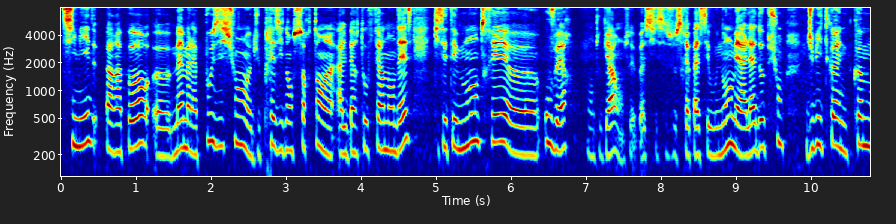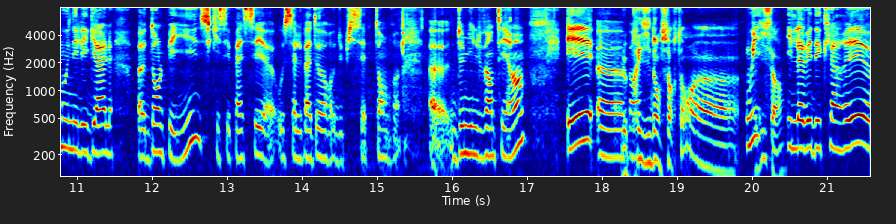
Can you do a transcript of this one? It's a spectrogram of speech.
timide par rapport même à la position du président sortant, hein, Alberto Fernandez, qui s'était montré ouvert en tout cas, on ne sait pas si ça se serait passé ou non, mais à l'adoption du Bitcoin comme monnaie légale euh, dans le pays, ce qui s'est passé euh, au Salvador depuis septembre 2021. Euh, Et le ben, président sortant a, oui, dit ça. Il l'avait déclaré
